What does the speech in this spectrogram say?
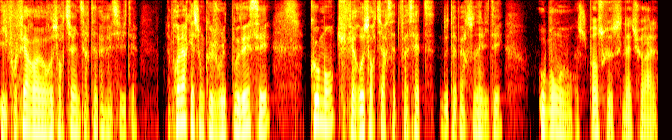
Il faut faire euh, ressortir une certaine agressivité. La première question que je voulais te poser, c'est comment tu fais ressortir cette facette de ta personnalité au bon moment? Je pense que c'est naturel.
